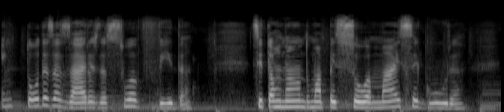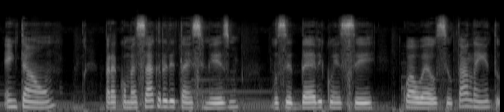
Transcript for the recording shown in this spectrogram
em todas as áreas da sua vida, se tornando uma pessoa mais segura. Então, para começar a acreditar em si mesmo, você deve conhecer qual é o seu talento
